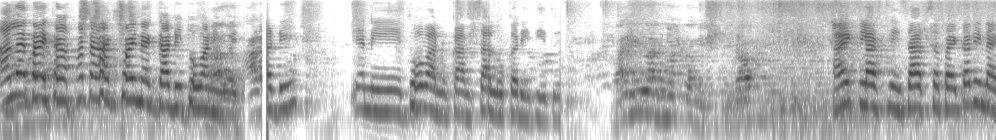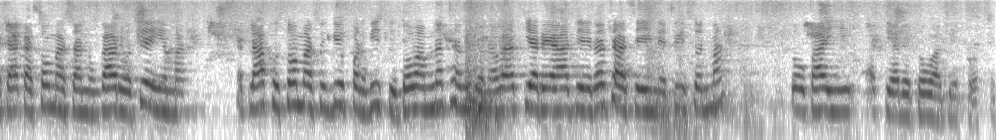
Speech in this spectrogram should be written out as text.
આલે ભાઈ ફટાફટ જોઈને ગાડી ધોવાની હોય. ગાડી, એની ધોવાનું કામ ચાલુ કરી દીધું. હાઈ ક્લાસની સાફ સફાઈ કરી નાખી, આખા ચોમાસાનું ગારો છે એમાં. એટલે આખું ચોમાસું ગયું, પણ વીસું ધોવામાં નથી આવ્યું ને હવે અત્યારે આજે રજા છે એને ટ્યુશનમાં. તો ભાઈ અત્યારે ધોવા બેઠો છે.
